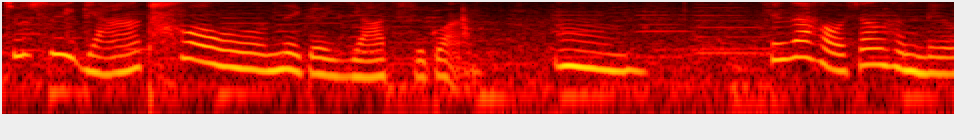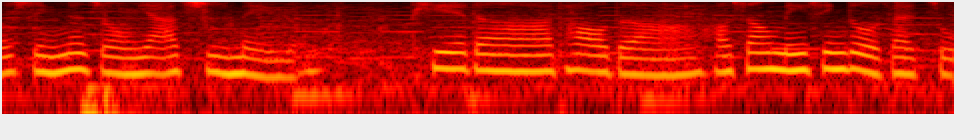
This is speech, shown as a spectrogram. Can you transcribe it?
就是牙套那个牙齿管。嗯，现在好像很流行那种牙齿美容，贴的啊、套的啊，好像明星都有在做。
